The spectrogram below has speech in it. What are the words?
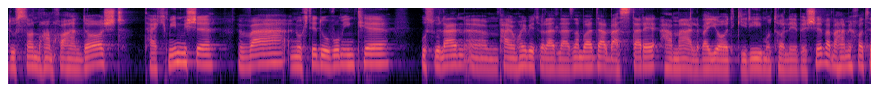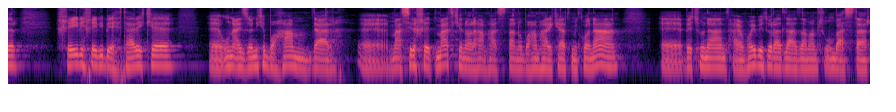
دوستان با هم خواهند داشت تکمیل میشه. و نکته دوم این که اصولا پیام های بیت لازم باید در بستر عمل و یادگیری مطالعه بشه و به همین خاطر خیلی خیلی بهتره که اون عزیزانی که با هم در مسیر خدمت کنار هم هستن و با هم حرکت می‌کنن بتونن پیام های طورت لازم هم تو اون بستر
